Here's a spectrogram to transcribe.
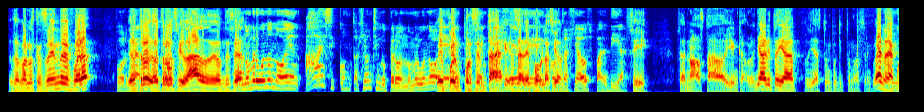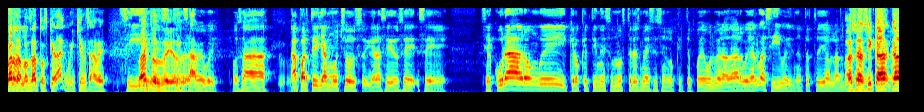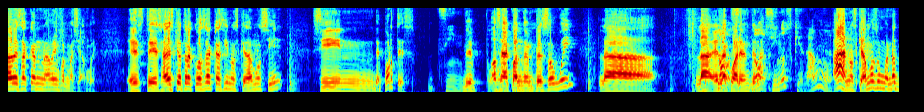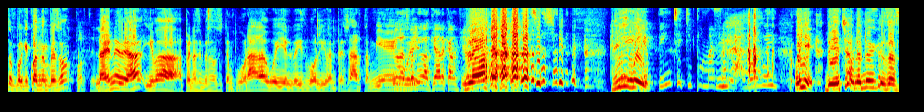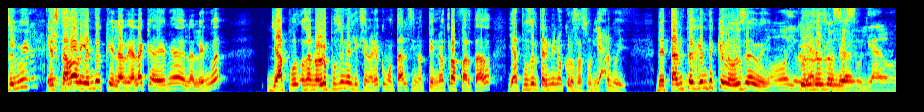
O sea, para los que están viendo de fuera, Por de, otro, de otra por- ciudad o de donde sea, sea. número uno no en, ay, se contagió un chingo, pero número uno Eh, por en porcentaje, o sea, de población. contagiados para el día. Sí. O sea, no, estaba bien cabrón. Ya ahorita ya, pues, ya está un poquito más tranquilo. Bueno, de acuerdo sí. a los datos que dan, güey. ¿Quién sabe? Sí, ¿Cuántos, güey, güey? O quién sea, sabe, güey. O sea, aparte ya muchos, gracias a Dios, se, se, se curaron, güey, y creo que tienes unos tres meses en lo que te puede volver a dar, güey. Algo así, güey, no te estoy hablando. O sea, sí, cada, cada vez sacan nueva información, güey. Este, ¿sabes qué otra cosa? Casi nos quedamos sin, sin deportes. Sin De- o deportes, sea, cuando güey. empezó, güey, la, la, No, la cuarentena. no, sí nos quedamos. Ah, nos quedamos un buen rato, porque cuando empezó, la NBA iba apenas empezando su temporada, güey, el béisbol iba a empezar también, Cruz Azul iba a quedar campeón. No. Sí, sí. ¿Qué, Güey, qué pinche equipo más salado, güey. Oye, de hecho, hablando de Cruz Azul, güey, estaba viendo que la Real Academia de la Lengua ya puso, o sea, no lo puso en el diccionario como tal, sino tiene otro apartado, ya puso el término Cruz Azulear, güey. De tanta gente que lo usa, güey. Oye, güey, Cruz.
